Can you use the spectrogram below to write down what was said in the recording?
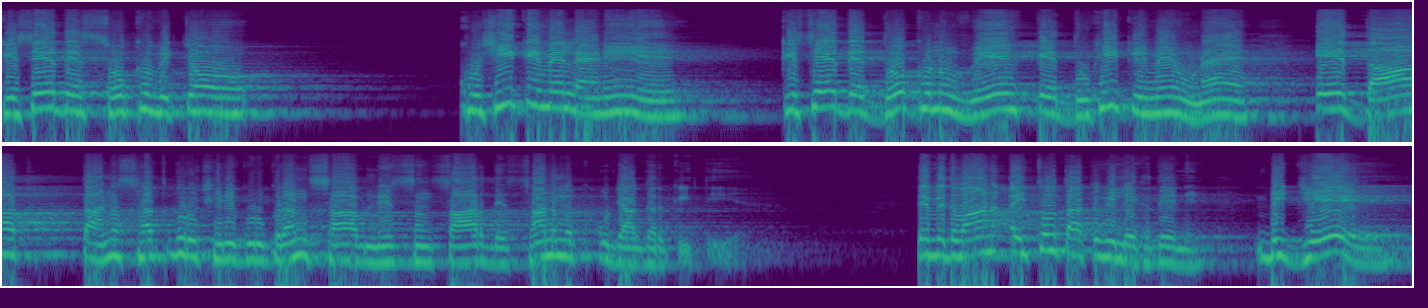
ਕਿਸੇ ਦੇ ਸੁੱਖ ਵਿੱਚੋਂ ਖੁਸ਼ੀ ਕਿਵੇਂ ਲੈਣੀ ਏ, ਕਿਸੇ ਦੇ ਦੁੱਖ ਨੂੰ ਵੇਖ ਕੇ ਦੁਖੀ ਕਿਵੇਂ ਹੋਣਾ ਹੈ ਇਹ ਦਾਤ ਧੰਨ ਸਤਿਗੁਰੂ ਸ੍ਰੀ ਗੁਰੂ ਗ੍ਰੰਥ ਸਾਹਿਬ ਨੇ ਸੰਸਾਰ ਦੇ ਸਨਮੁਖ ਉਜਾਗਰ ਕੀਤੀ ਹੈ ਤੇ ਵਿਦਵਾਨ ਇੱਥੋਂ ਤੱਕ ਵੀ ਲਿਖਦੇ ਨੇ ਵੀ ਜੇ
